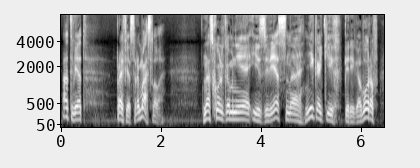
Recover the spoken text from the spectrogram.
Ответ профессора Маслова. Насколько мне известно, никаких переговоров –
